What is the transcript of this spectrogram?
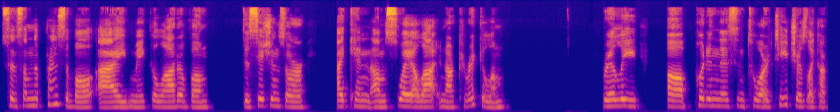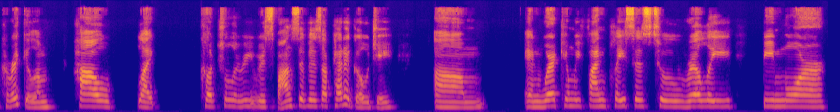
since i'm the principal i make a lot of um decisions or i can um sway a lot in our curriculum really uh, putting this into our teachers, like our curriculum, how like culturally responsive is our pedagogy, um, and where can we find places to really be more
